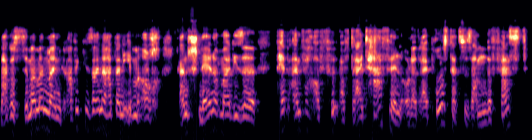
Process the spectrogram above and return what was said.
Markus Zimmermann, mein Grafikdesigner, hat dann eben auch ganz schnell nochmal diese Pep einfach auf, auf drei Tafeln oder drei Poster zusammengefasst.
